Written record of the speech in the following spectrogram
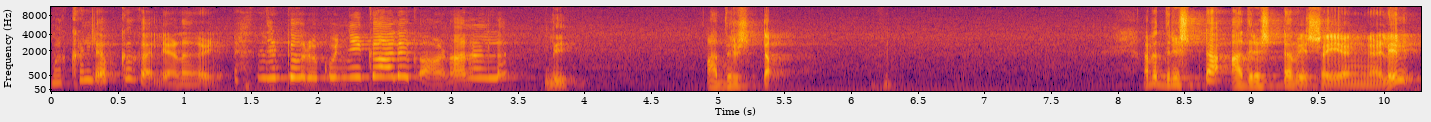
മക്കളുടെ ഒക്കെ കല്യാണം കഴിഞ്ഞു എന്നിട്ട് ഒരു കുഞ്ഞിക്കാൽ കാണാനുള്ള ലീ. അദൃഷ്ടം. അപ്പൊ ദൃഷ്ട അദൃഷ്ട വിഷയങ്ങളിൽ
